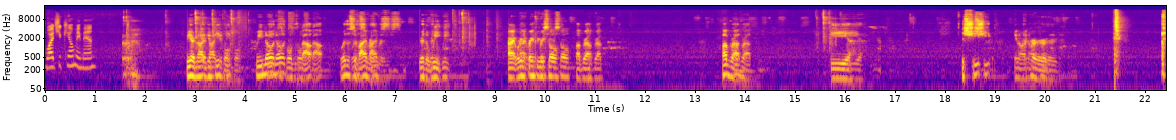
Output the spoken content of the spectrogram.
Why'd you kill me, man? We are not, good, people. We know what this world is about. We're the survivors. You're the weak. Alright, we're gonna pray for your soul. Bub Rub. Bub Rub. rub. The, uh, the sheep in our herd.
